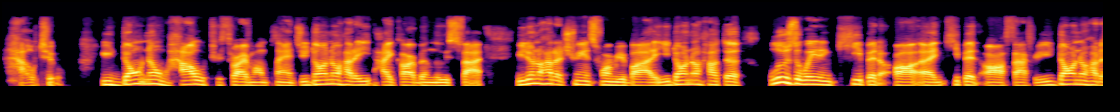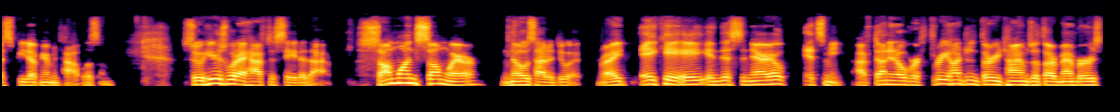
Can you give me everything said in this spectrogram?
how to. You don't know how to thrive on plants. You don't know how to eat high carb and lose fat. You don't know how to transform your body. You don't know how to lose the weight and keep it off, and keep it off after. You don't know how to speed up your metabolism. So here's what I have to say to that. Someone somewhere knows how to do it, right? AKA in this scenario, it's me. I've done it over 330 times with our members,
